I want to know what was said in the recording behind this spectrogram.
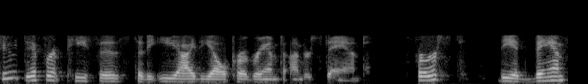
two different pieces to the EIDL program to understand. First, the advance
